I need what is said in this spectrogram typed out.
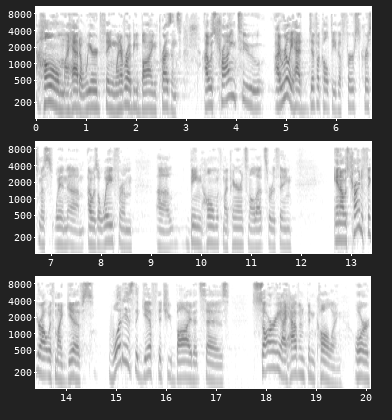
home, I had a weird thing. Whenever I'd be buying presents, I was trying to. I really had difficulty the first Christmas when um, I was away from uh, being home with my parents and all that sort of thing. And I was trying to figure out with my gifts, what is the gift that you buy that says, sorry I haven't been calling, or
